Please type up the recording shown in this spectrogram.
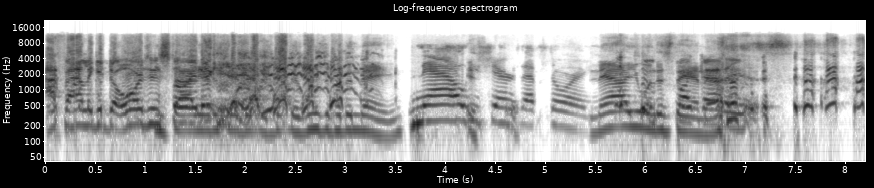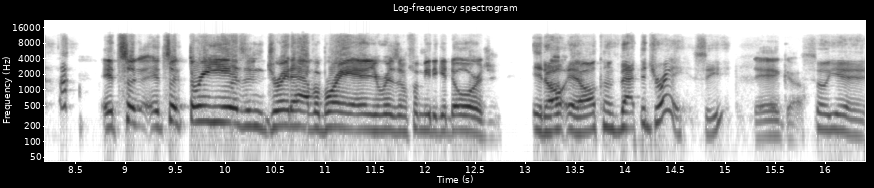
I finally get the origin you story. started the, the reason for the name. Now he It's- shares that story. Now you understand outta that. it took it took three years and Dre to have a brain aneurysm for me to get the origin. it all it all comes back to Dre. See? There you go. So yeah,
